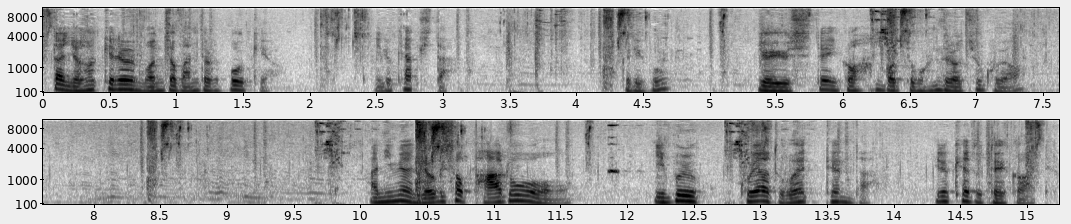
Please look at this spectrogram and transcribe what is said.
일단 6개를 먼저 만들어 볼게요. 이렇게 합시다. 그리고 여유 있을 때 이거 한번 좀 흔들어 주고요. 아니면 여기서 바로 입을 구야도 해도 된다. 이렇게 해도 될 것 같아요.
